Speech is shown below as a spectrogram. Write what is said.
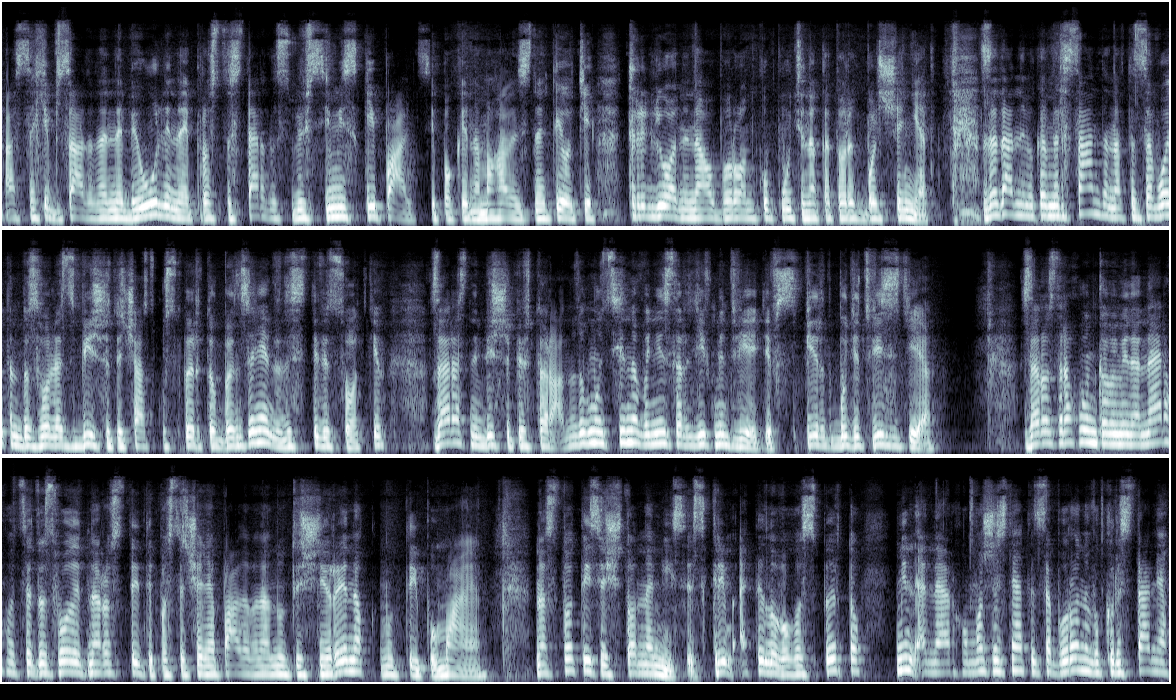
а Сахібзада Набіуліна і просто стерли собі всі мізки і пальці, поки намагались знайти оті трильйони на оборонку Путіна, яких більше нет. За даними комерсанта, нафтозаводам дозволять збільшити частку спирту в бензині до 10%. Зараз не більше півтора. Ну думаю, ці новині зрадів Медведєв. Спірт буде везде. За розрахунками Міненерго, це дозволить наростити постачання палива на внутрішній ринок, ну типу має на 100 тисяч тонн на місяць. Крім етилового спирту, Міненерго може зняти заборону використання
